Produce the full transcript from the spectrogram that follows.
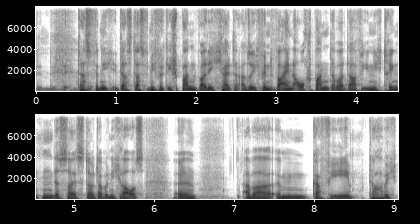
das finde ich, das, das finde ich wirklich spannend, weil ich halt, also ich finde Wein auch spannend, aber darf ihn nicht trinken. Das heißt, da, da bin ich raus. Äh, aber ähm, Kaffee, da habe ich,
